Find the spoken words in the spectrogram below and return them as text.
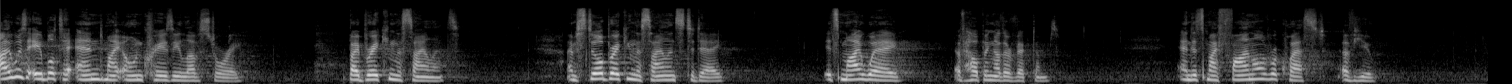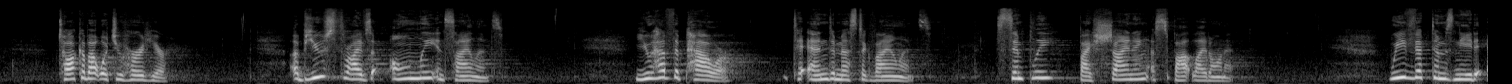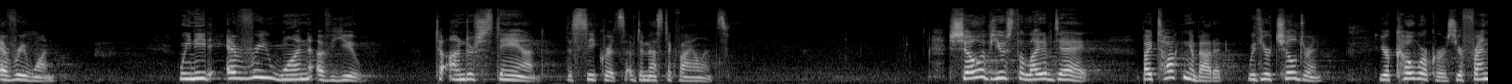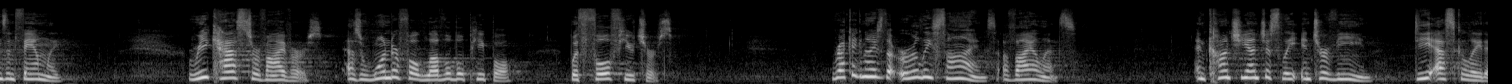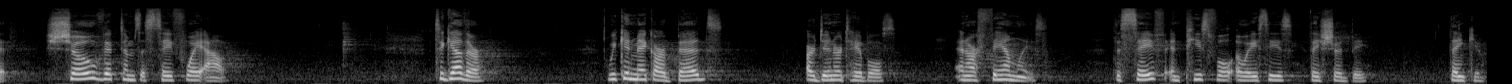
I was able to end my own crazy love story by breaking the silence. I'm still breaking the silence today. It's my way of helping other victims. And it's my final request of you. Talk about what you heard here. Abuse thrives only in silence. You have the power to end domestic violence simply by shining a spotlight on it. We victims need everyone. We need every one of you to understand the secrets of domestic violence. Show abuse the light of day by talking about it with your children, your coworkers, your friends and family. Recast survivors as wonderful, lovable people with full futures. Recognize the early signs of violence and conscientiously intervene, de escalate it, show victims a safe way out. Together, we can make our beds, our dinner tables, and our families the safe and peaceful oases they should be. Thank you.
